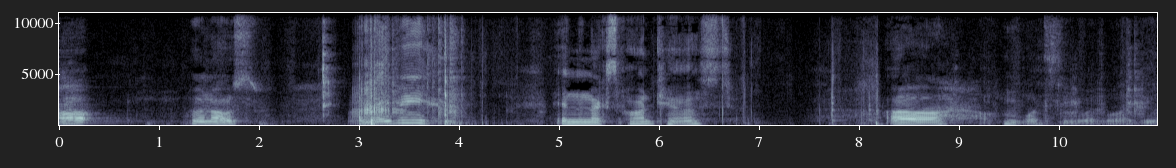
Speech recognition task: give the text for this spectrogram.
Uh, who knows? Maybe in the next podcast. Uh, let's see. What will I do?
